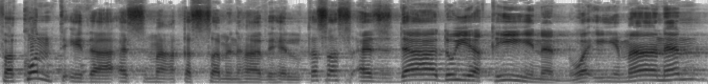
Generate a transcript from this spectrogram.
فكنت إذا أسمع قصة من هذه القصص أزداد يقينا وإيمانا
